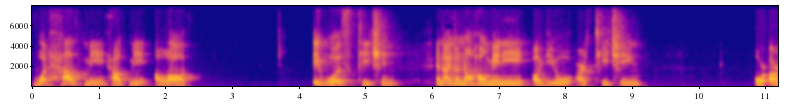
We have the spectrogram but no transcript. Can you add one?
what helped me helped me a lot it was teaching. And I don't know how many of you are teaching or are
